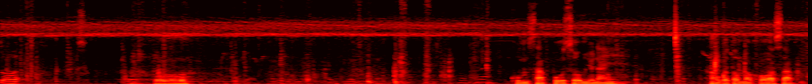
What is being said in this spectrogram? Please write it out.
สู้โอ้คุ้มทรัพย์ปูสมอยู่ในเฮาก็ต้องมาขอทรัพย์เฮ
